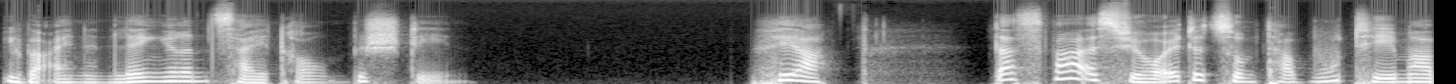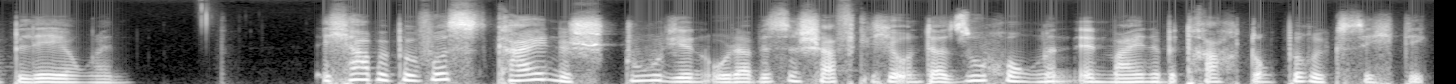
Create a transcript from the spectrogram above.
über einen längeren Zeitraum bestehen. Ja, das war es für heute zum Tabuthema Blähungen. Ich habe bewusst keine Studien oder wissenschaftliche Untersuchungen in meine Betrachtung berücksichtigt.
